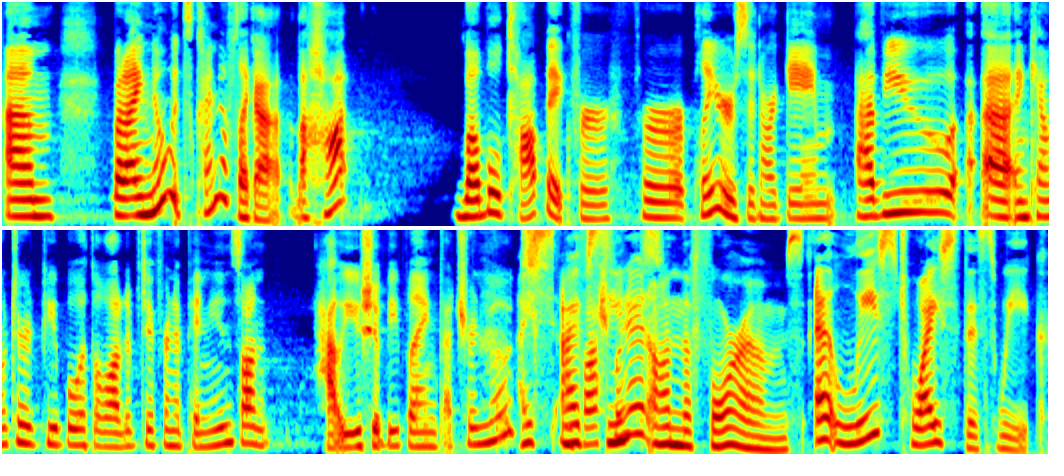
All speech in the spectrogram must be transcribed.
Um, but I know it's kind of like a, a hot bubble topic for for players in our game. Have you uh, encountered people with a lot of different opinions on how you should be playing veteran modes? I, have seen it on the forums at least twice this week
